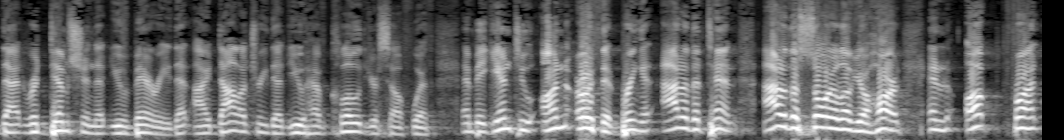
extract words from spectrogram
that redemption that you've buried, that idolatry that you have clothed yourself with, and begin to unearth it, bring it out of the tent, out of the soil of your heart, and up front,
